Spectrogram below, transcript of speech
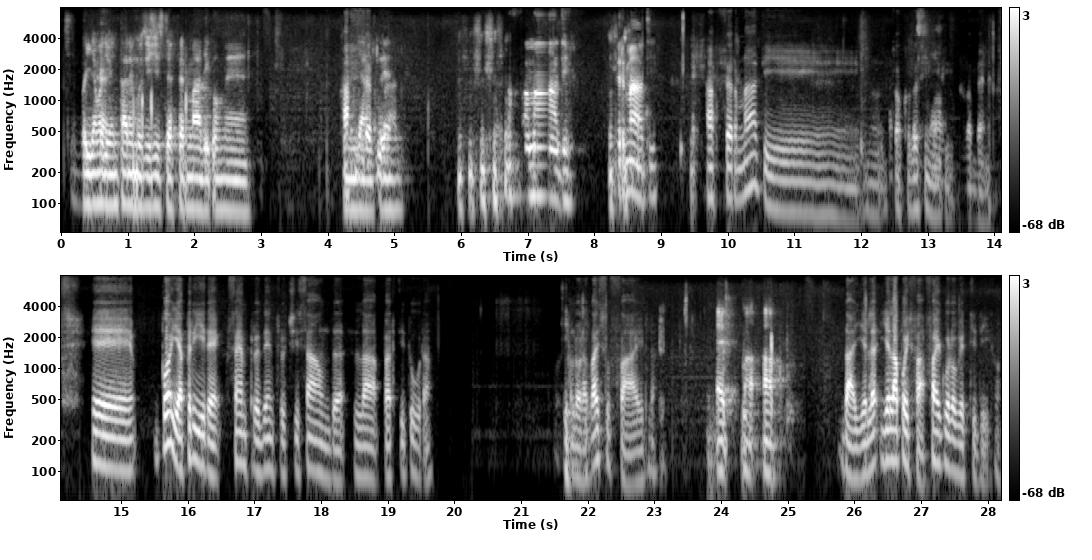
Se vogliamo okay. diventare musicisti affermati come, come gli altri. Affamati. Fermati. Affermati, non so cosa significa, va bene. Eh, puoi aprire sempre dentro C-Sound la partitura? Sì. Allora, vai su File. Eh, ma ah, Dai, gliela, gliela puoi fare, fai quello che ti dico.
